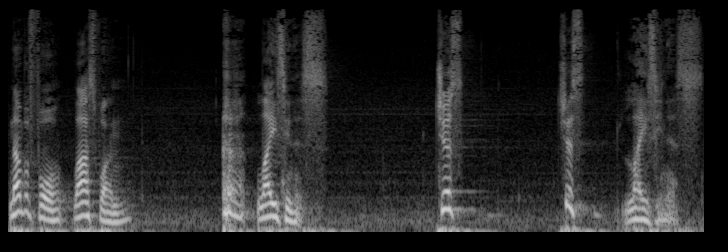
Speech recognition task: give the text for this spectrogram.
number four, last one laziness. Just, just laziness.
